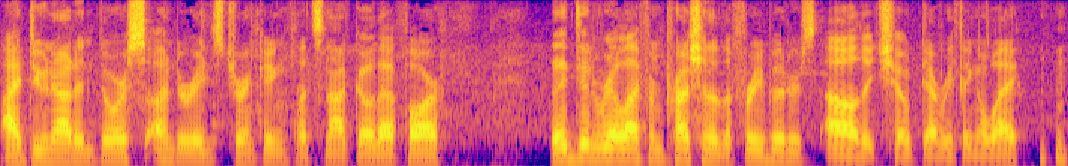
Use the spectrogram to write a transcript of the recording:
I do not endorse underage drinking. Let's not go that far. They did real life impression of the freebooters. Oh, they choked everything away.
